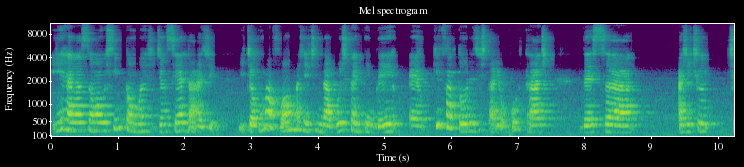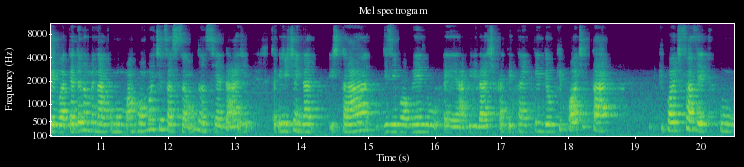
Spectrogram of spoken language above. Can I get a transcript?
em relação aos sintomas de ansiedade. E, de alguma forma, a gente ainda busca entender é, que fatores estariam por trás dessa. A gente chegou até a denominar como uma romantização da ansiedade, só que a gente ainda está desenvolvendo é, habilidades para tentar entender o que pode estar, o que pode fazer com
